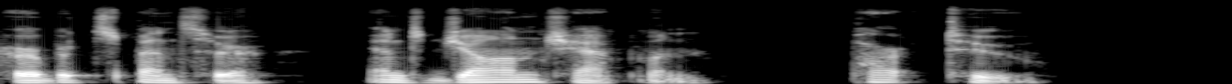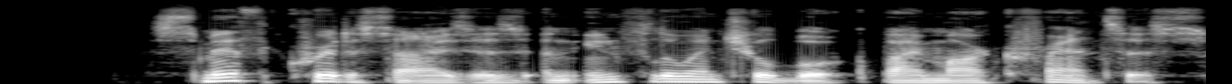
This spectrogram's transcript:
Herbert Spencer, and John Chapman, Part 2. Smith criticizes an influential book by Mark Francis,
